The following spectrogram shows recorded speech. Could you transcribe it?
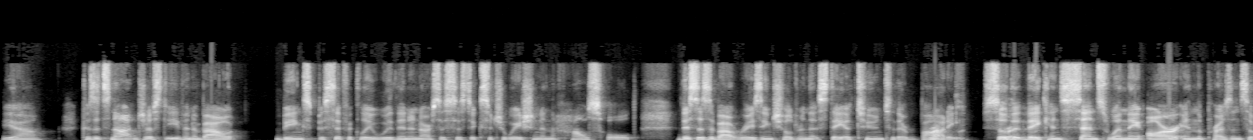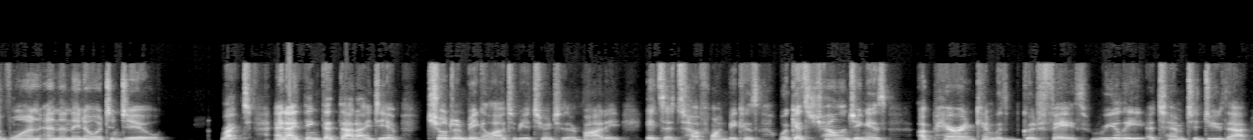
yeah because it's not just even about being specifically within a narcissistic situation in the household. This is about raising children that stay attuned to their body right. so right. that they can sense when they are in the presence of one and then they know what to mm-hmm. do. Right. And I think that that idea of children being allowed to be attuned to their body, it's a tough one because what gets challenging is a parent can with good faith really attempt to do that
